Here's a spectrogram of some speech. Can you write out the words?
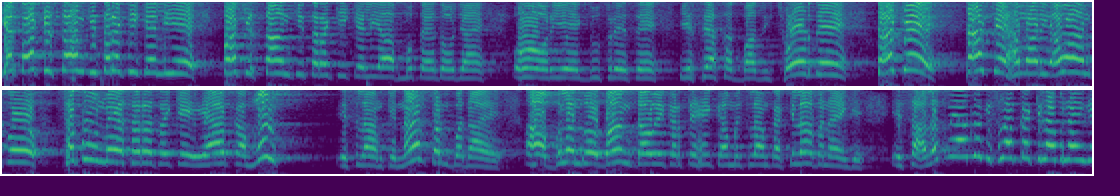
कि पाकिस्तान की तरक्की के लिए, पाकिस्तान की तरक्की के लिए आप मुतहद हो जाएँ और ये एक दूसरे से ये सियासतबाजी छोड़ दें ताकि ताकि हमारी आवाम को सकून में असर आ सके। आपका मुल्क इस्लाम के नाम पर बनाए। आप बुलंद बांग दावे करते हैं कि हम इस्लाम का किला बनाएँगे। इस हालत में आप लोग इस्लाम का किला बनाएँगे।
